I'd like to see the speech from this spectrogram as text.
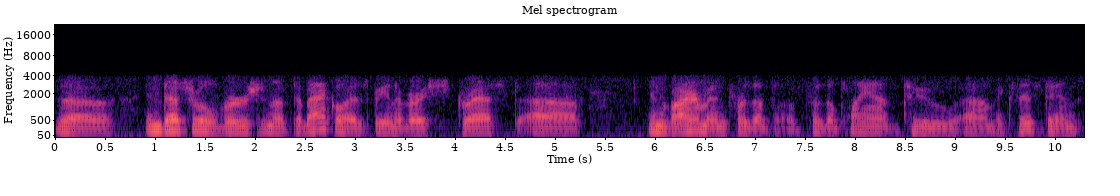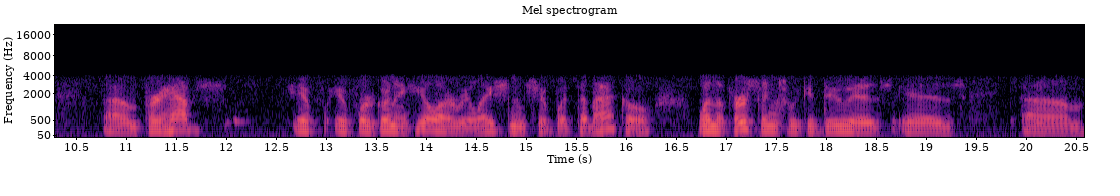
the industrial version of tobacco as being a very stressed uh, environment for the for the plant to um, exist in. Um, perhaps if if we're going to heal our relationship with tobacco, one of the first things we could do is is um,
